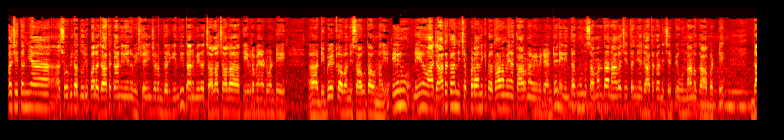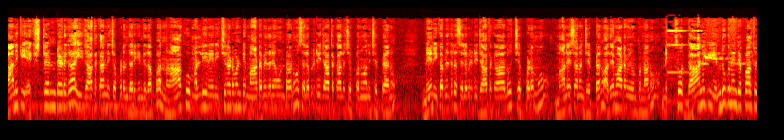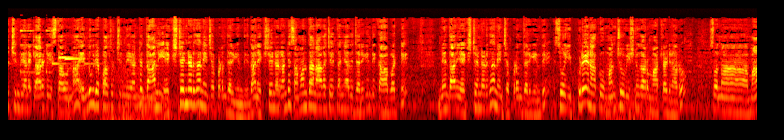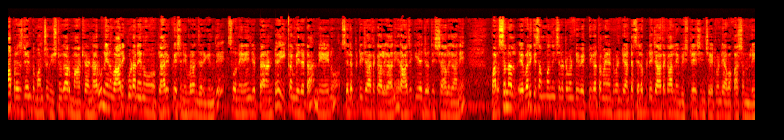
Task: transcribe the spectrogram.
నాగచైతన్య శోభిత దూరిపాల జాతకాన్ని నేను విశ్లేషించడం జరిగింది. దాని మీద చాలా చాలా తీవ్రమైనటువంటి డిబేట్లు అవన్నీ సాగుతా ఉన్నాయి. నేను నేను ఆ జాతకాన్ని చెప్పడానికి ప్రధానమైన కారణం ఏమిటంటే నేను ఇంతకు ముందు సమంత నాగచైతన్య జాతకాన్ని చెప్పి ఉన్నాను కాబట్టి దానికి ఎక్స్టెండెడ్గా ఈ జాతకాన్ని చెప్పడం జరిగింది తప్ప నాకు మళ్ళీ నేను ఇచ్చినటువంటి మాట మీదనే ఉంటాను సెలబ్రిటీ జాతకాలు చెప్పను అని చెప్పాను. నేను ఇక మీద సెలబ్రిటీ జాతకాలు చెప్పడము మానేశానని చెప్పాను. అదే మాట మీద ఉంటున్నాను. సో దానికి ఎందుకు నేను చెప్పాల్సి వచ్చింది అనే క్లారిటీ ఇస్తా ఉన్నా. ఎందుకు చెప్పాల్సి వచ్చింది అంటే దాని ఎక్స్టెండెడ్గా నేను చెప్పడం జరిగింది. దాని ఎక్స్టెండెడ్ అంటే సమంత నాగ చైతన్య అది జరిగింది కాబట్టి నేను దాని ఎక్స్టెండెడ్గా నేను చెప్పడం జరిగింది. సో ఇప్పుడే నాకు మంచు విష్ణు గారు మాట్లాడినారు. సో నా మా ప్రెసిడెంట్ మంచు విష్ణు గారు మాట్లాడినారు. నేను వారికి కూడా నేను క్లారిఫికేషన్ ఇవ్వడం జరిగింది. సో నేనేం చెప్పానంటే ఇక మీదట నేను సెలబ్రిటీ జాతకాలు గాని రాజకీయ జ్యోతిష్యాలు గాని పర్సనల్ ఎవరికి సంబంధించినటువంటి వ్యక్తిగతమైనటువంటి అంటే సెలబ్రిటీ జాతకాలని విశ్లేషించేటువంటి అవకాశం లేదు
